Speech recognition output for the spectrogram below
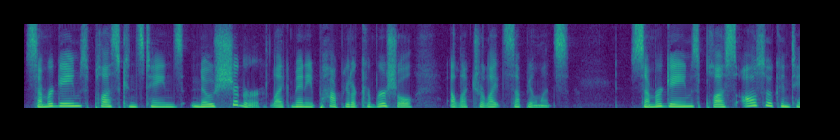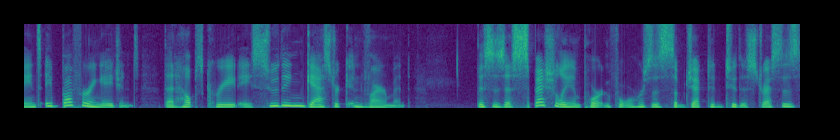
Summer Games Plus contains no sugar like many popular commercial electrolyte supplements. Summer Games Plus also contains a buffering agent that helps create a soothing gastric environment. This is especially important for horses subjected to the stresses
